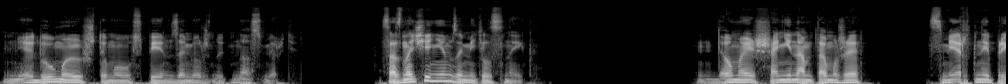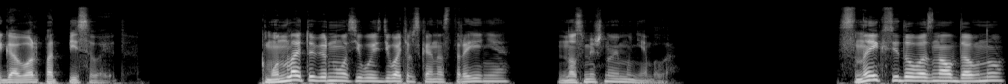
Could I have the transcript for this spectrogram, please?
«Не думаю, что мы успеем замерзнуть насмерть», — со значением заметил Снейк. «Думаешь, они нам там уже смертный приговор подписывают?» К Мунлайту вернулось его издевательское настроение, но смешно ему не было. Снейк Седова знал давно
